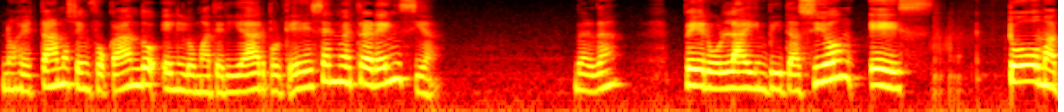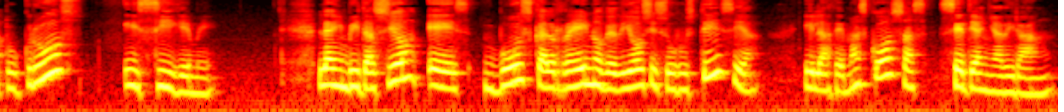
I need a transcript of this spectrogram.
Nos estamos enfocando en lo material porque esa es nuestra herencia, ¿verdad? Pero la invitación es, toma tu cruz y sígueme. La invitación es, busca el reino de Dios y su justicia, y las demás cosas se te añadirán.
